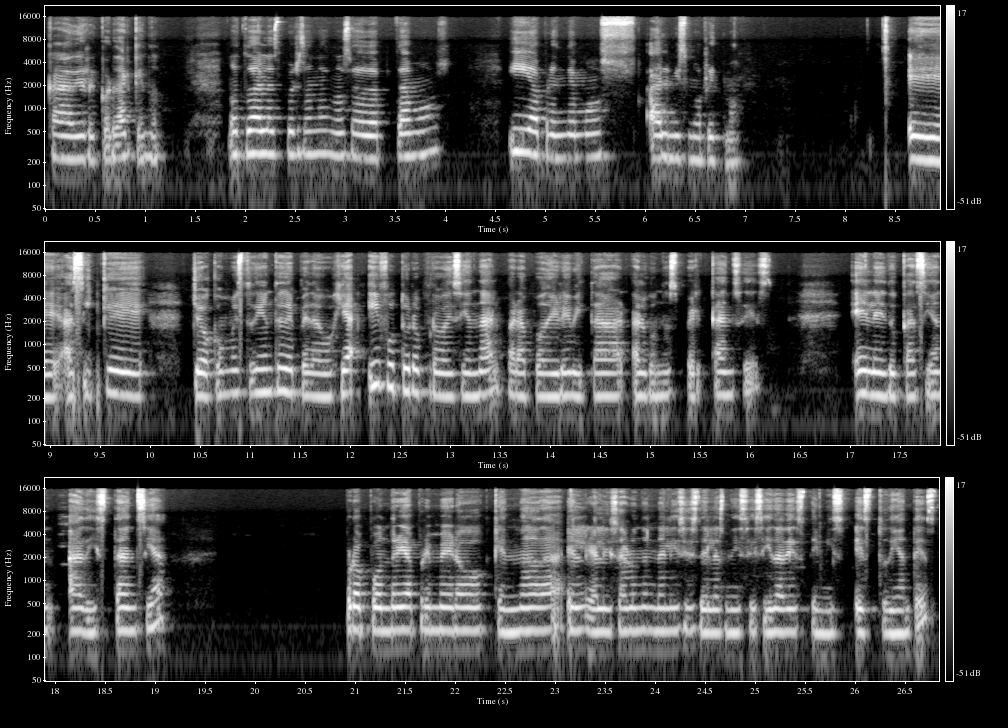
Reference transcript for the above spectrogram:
Cabe recordar que no, no todas las personas nos adaptamos y aprendemos al mismo ritmo. Eh, así que yo como estudiante de pedagogía y futuro profesional para poder evitar algunos percances en la educación a distancia, propondría primero que nada el realizar un análisis de las necesidades de mis estudiantes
